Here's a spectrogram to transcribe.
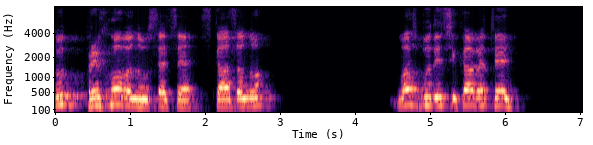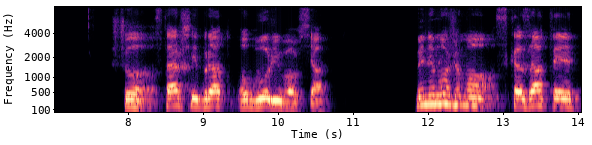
Тут приховано все це сказано. Вас буде цікавити, що старший брат обурювався. Ми не можемо сказати,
